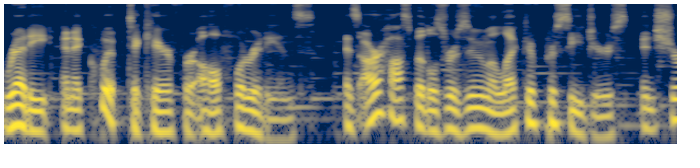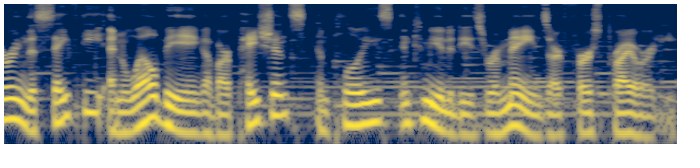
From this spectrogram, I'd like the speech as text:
ready, and equipped to care for all Floridians. As our hospitals resume elective procedures, ensuring the safety and well being of our patients, employees, and communities remains our first priority.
